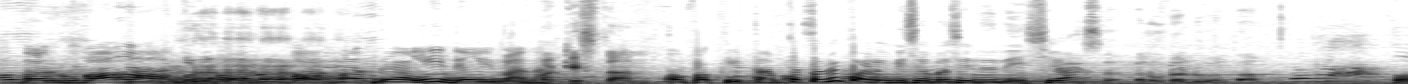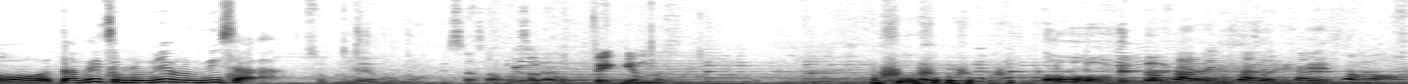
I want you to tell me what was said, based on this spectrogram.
oh baru banget, baru banget. Dari dari mana? Pakistan. Oh Pakistan. Tapi kalau bisa bahasa Indonesia? kan udah dua tahun Oh tapi sebelumnya belum bisa. sebelumnya belum bisa sama sekali Pik ya mas. oh betul Saling saling saling sama om.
